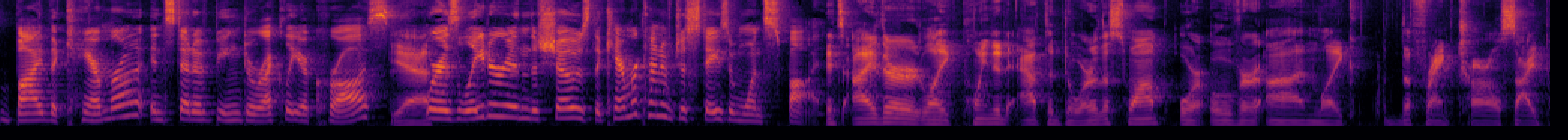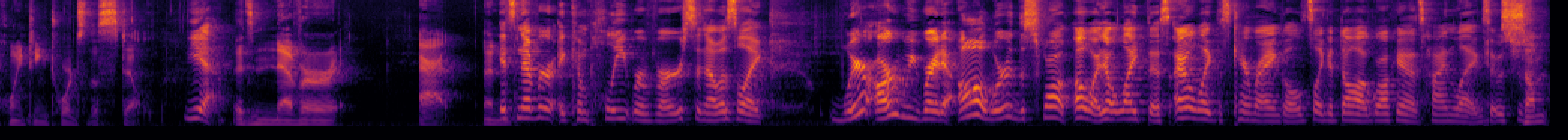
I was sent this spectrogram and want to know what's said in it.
by the camera instead of being directly across. Yeah. Whereas later in the shows the camera kind of just stays in one spot. It's either like pointed at the door of the swamp or over on like the Frank Charles side, pointing towards the still. Yeah. It's never at. And It's never a complete reverse and I was like where are we right at? Oh, we're in the swamp. Oh, I don't like this. I don't like this camera angle. It's like a dog walking on its hind legs. It was just some.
